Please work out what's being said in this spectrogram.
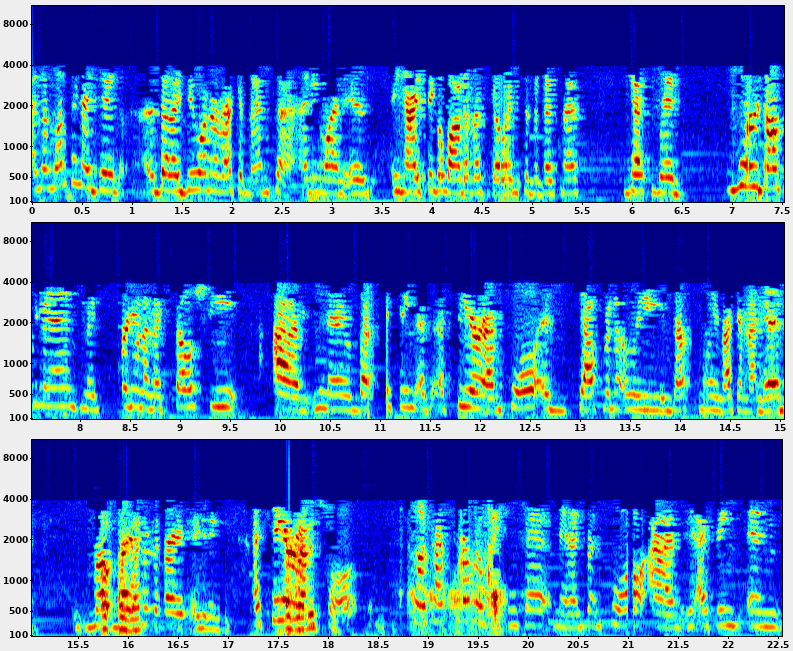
and then one thing I did that I do want to recommend to anyone is, you know, I think a lot of us go into the business just with Word documents and they bring in an Excel sheet. Um, you know, but I think a, a CRM tool is definitely, definitely recommended. Oh, right from the very beginning. A CRM tool. So a customer relationship management tool. Um, I think in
